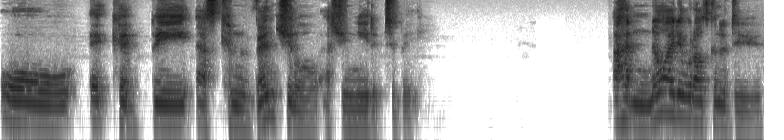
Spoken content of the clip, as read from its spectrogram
or it could be as conventional as you need it to be. I had no idea what I was going to do.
